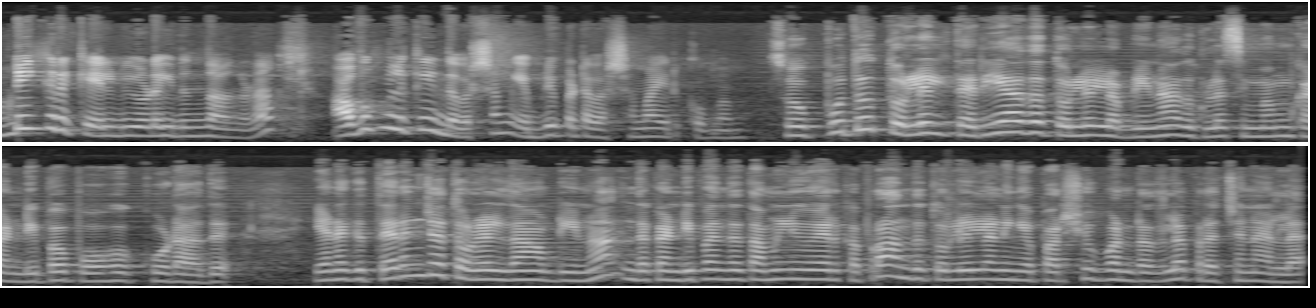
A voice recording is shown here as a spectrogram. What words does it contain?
அப்படிங்கிற கேள்வியோட இருந்தாங்கன்னா அவங்களுக்கு இந்த வருஷம் எப்படிப்பட்ட வருஷமா இருக்கும் மேம் ஸோ புது தொழில் தெரியாத தொழில் அப்படின்னா அதுக்குள்ளே சிம்மம் கண்டிப்பாக போகக்கூடாது. எனக்கு தெரிஞ்ச தொழில் தான் அப்படின்னா இந்த கண்டிப்பாக இந்த தமிழ் நியூ இயர்க்கு அப்புறம் அந்த தொழிலில் நீங்கள் பர்சியூ பண்ணுறதுல பிரச்சனை இல்லை.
